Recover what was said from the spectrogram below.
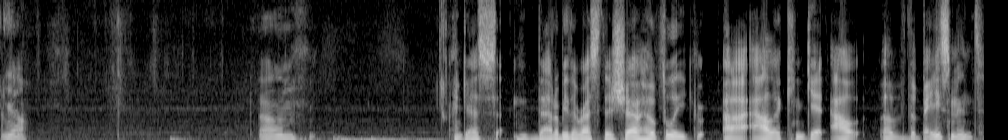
yeah. Um, I guess that'll be the rest of the show. Hopefully, uh, Alec can get out of the basement.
